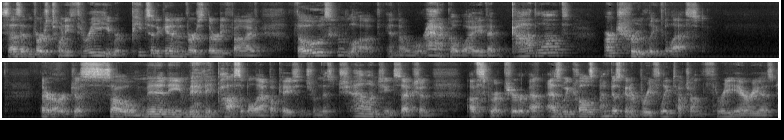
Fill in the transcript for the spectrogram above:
Says it in verse 23, he repeats it again in verse 35. Those who love in the radical way that God loves are truly blessed. There are just so many, many possible applications from this challenging section of Scripture. As we close, I'm just going to briefly touch on three areas,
